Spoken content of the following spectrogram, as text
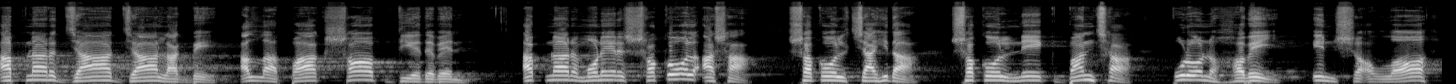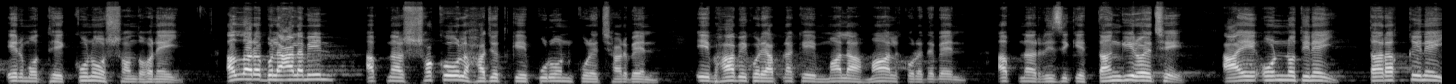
আপনার যা যা লাগবে আল্লাহ পাক সব দিয়ে দেবেন। আপনার মনের সকল আশা, সকল চাহিদা, সকল নেক বাঞ্ছা পূরণ হবেই। ইনশাআল্লাহ, এর মধ্যে কোনো সন্দেহ নেই। আল্লাহ রাব্বুল আলামিন আপনার সকল হাজতকে পূরণ করে ছাড়বেন। এভাবে করে আপনাকে মালা মাল করে দেবেন। আপনার রিজিকে তাঙ্গি রয়েছে। আয়ে উন্নতি নেই, তারাক্কি নেই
